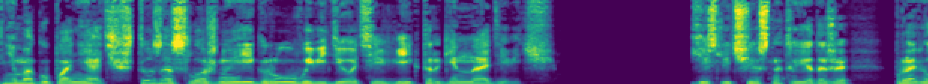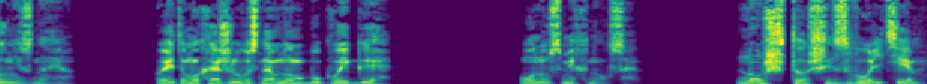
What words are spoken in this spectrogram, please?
не могу понять, что за сложную игру вы ведете, Виктор Геннадьевич. Если честно, то я даже правил не знаю, поэтому хожу в основном буквой «Г». Он усмехнулся. «Ну что ж, извольте.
